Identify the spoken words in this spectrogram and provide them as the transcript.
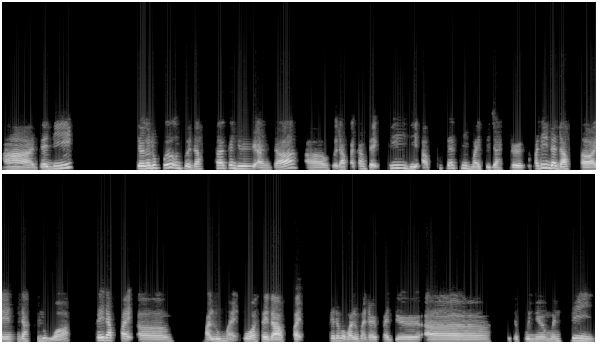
Ha, jadi jangan lupa untuk daftarkan diri anda uh, untuk dapatkan vaksin di aplikasi My Sejahtera. Kepada yang dah daftar, yang dah keluar, saya dapat uh, maklumat. Wah, saya dapat saya dapat maklumat daripada uh, kita punya menteri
